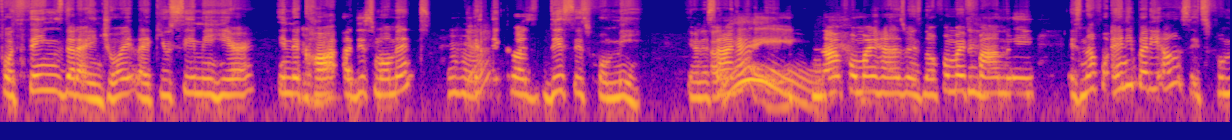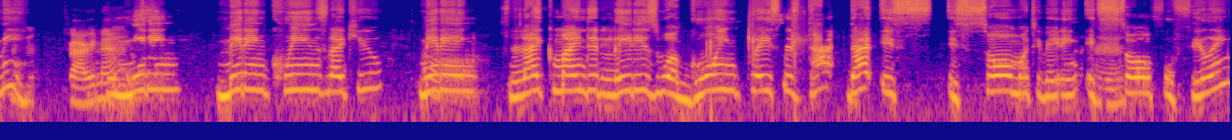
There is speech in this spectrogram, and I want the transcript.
For things that I enjoy, like you see me here in the car at this moment, Mhm. it's because this is for me. You understand? Okay. Ooh, not for my husband, it's not for my Mhm. family, it's not for anybody else, it's for me. Very You're nice. Meeting meeting queens like you, meeting like-minded ladies who are going places. That that is is so motivating. It's Mhm. so fulfilling.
